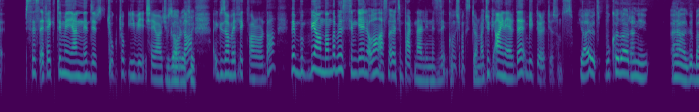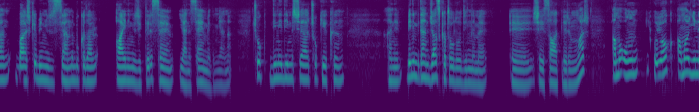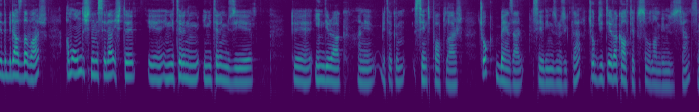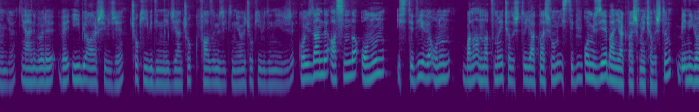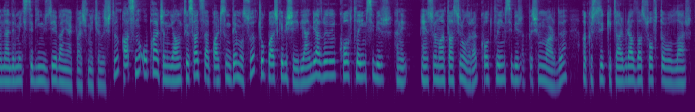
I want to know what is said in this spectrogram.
ses efekti mi yani nedir? Çok çok iyi bir şey var çünkü Güzel bir orada. efekt. Güzel bir efekt var orada. Ve bu, bir yandan da böyle simgeyle olan aslında öğretim partnerliğinizi konuşmak istiyorum ben. Çünkü aynı evde birlikte öğretiyorsunuz. Ya evet bu kadar hani herhalde ben başka bir müzisyenle bu kadar aynı müzikleri sev yani sevmedim. Yani çok dinlediğimiz şeyler çok yakın. Hani benim bir tane caz kataloğu dinleme e, şey saatlerim var. Ama onun o yok ama yine de biraz da var. Ama onun dışında mesela işte e, İngiltere'nin İngiltere müziği, e, indie rock, hani bir takım synth poplar çok benzer sevdiğimiz müzikler. Çok ciddi rock altyapısı olan bir müzisyen Simge. Yani böyle ve iyi bir arşivci, çok iyi bir dinleyici. Yani çok fazla müzik dinliyor ve çok iyi bir dinleyici. O yüzden de aslında onun istediği ve onun bana anlatmaya çalıştığı, yaklaşmamı istediği o müziğe ben yaklaşmaya çalıştım. Beni yönlendirmek istediği müziğe ben yaklaşmaya çalıştım. Aslında o parçanın Yalnızca Saçsar parçasının demosu çok başka bir şeydi. Yani biraz böyle Coldplay'imsi bir hani enstrümantasyon olarak Coldplay'imsi bir yaklaşım vardı. Akustik gitar, biraz daha soft davullar,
